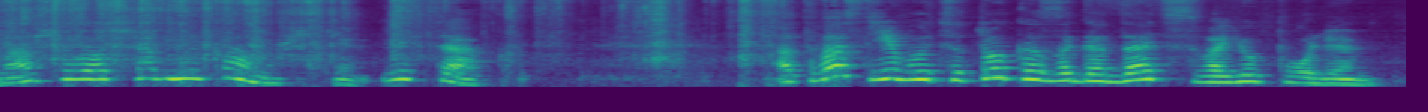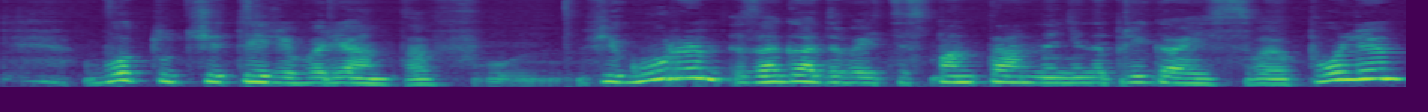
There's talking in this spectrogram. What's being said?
наши волшебные камушки. Итак, от вас требуется только загадать свое поле. Вот тут четыре варианта фигуры. Загадывайте спонтанно, не напрягаясь свое поле.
